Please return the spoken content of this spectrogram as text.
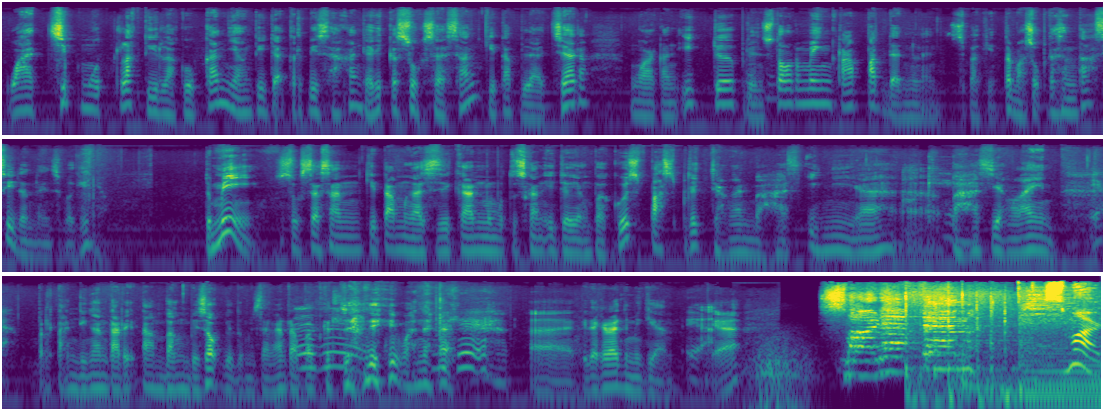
wajib mutlak dilakukan yang tidak terpisahkan dari kesuksesan kita belajar mengeluarkan ide brainstorming rapat dan lain sebagainya. Termasuk presentasi dan lain sebagainya Demi suksesan kita menghasilkan memutuskan ide yang bagus, pas break jangan bahas ini ya, Oke. bahas yang lain. Ya. Pertandingan tarik tambang besok gitu, misalkan rapat Mhm. kerja di mana. Oke. Eh, kira-kira demikian. Ya. Ya. Smart FM. Smart,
